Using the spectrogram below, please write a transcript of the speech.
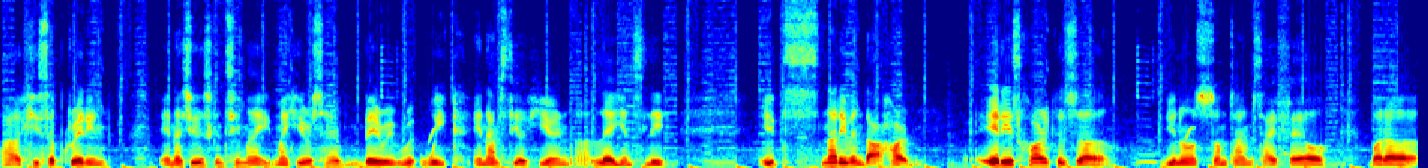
Uh, he's upgrading and as you guys can see my my heroes are very weak and I'm still here in uh, Legends League it's not even that hard. It is hard because uh, you know sometimes i fail but uh,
